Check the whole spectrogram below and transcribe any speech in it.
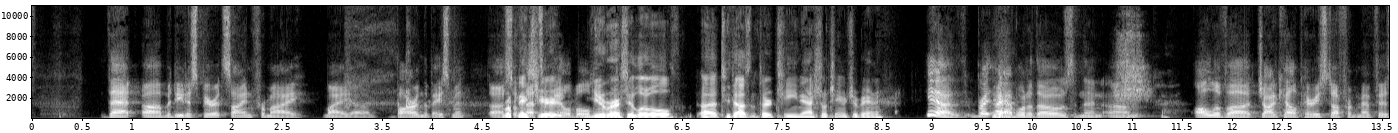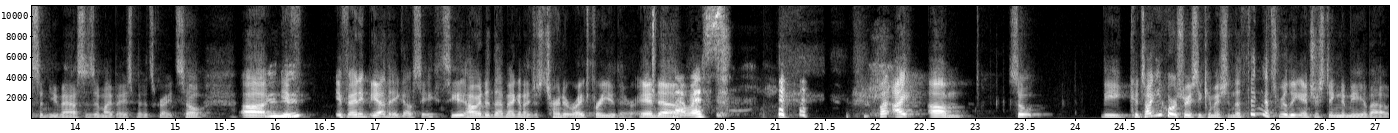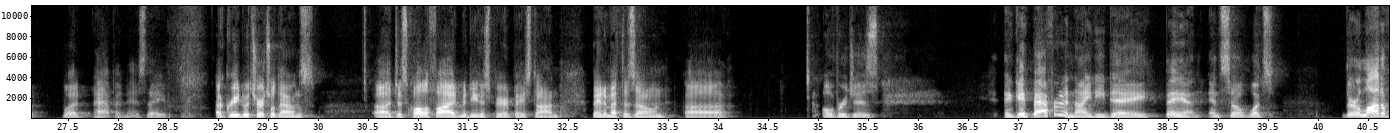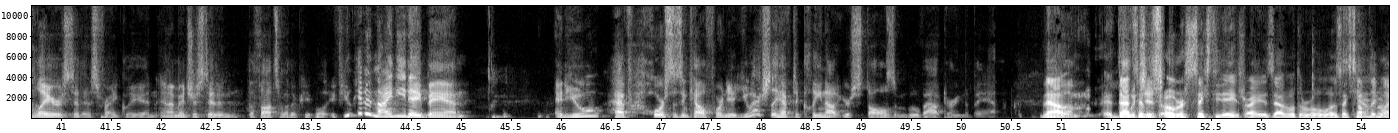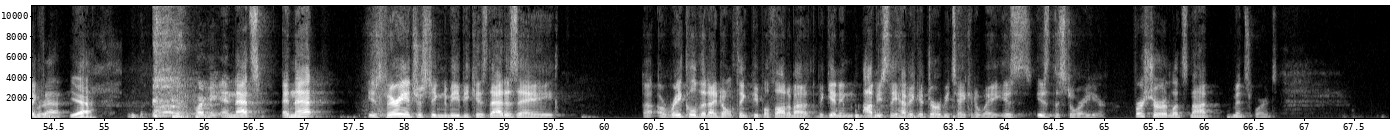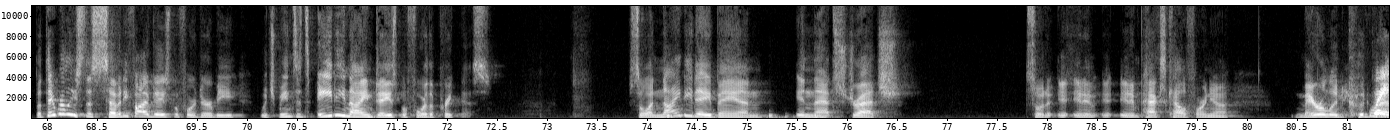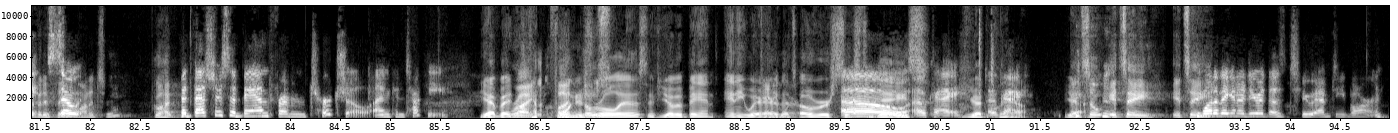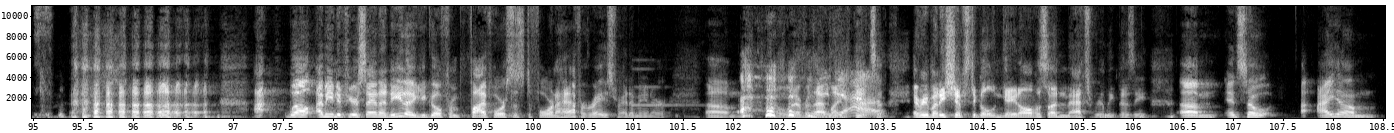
that uh, Medina Spirit sign for my my uh, bar in the basement. Uh, right so next that's to available. University of Louisville uh, 2013 national championship banner. Yeah, right. I have one of those, and then um, all of uh, John Calipari stuff from Memphis and UMass is in my basement. It's great. So uh, Mhm. if if any, yeah, there you go. See, see how I did that, Megan? I just turned it right for you there. And uh, that was but I um so the Kentucky Horse Racing Commission, the thing that's really interesting to me about what happened is they agreed with Churchill Downs, uh, disqualified Medina Spirit based on betamethasone uh, overages, and gave Baffert a 90 day ban. And so what's there are a lot of layers to this, frankly, and, and I'm interested in the thoughts of other people. If you get a 90 day ban and you have horses in California, you actually have to clean out your stalls and move out during the ban. Now Um, that's if it's over 60 days, right? Is that what the rule was? I can't Something like that. Yeah. pardon me and that's and that is very interesting to me because that is a a wrinkle that i don't think people thought about at the beginning. Obviously having a derby taken away is is the story here. For sure let's not mince words. But they released this 75 days before derby which means it's 89 days before the preakness. So a 90 day ban in that stretch so it, it, it, it impacts california. Maryland could grab Wait, it if so- they wanted to. Go ahead. but that's just a ban from Churchill and Kentucky. Yeah, but Right, but California's those- rule is if you have a ban anywhere, that's over 60 oh, days, okay. you have to clean okay. out. Yeah. And so it's a it's a What are they going to do with those two empty barns? I, well, I mean, if you're Santa Anita, you go from five horses to four and a half a race, right? I mean, or um, you know, whatever that I might mean, be. yeah. So everybody ships to Golden Gate. All of a sudden, Matt's really busy. Um, and so I, I um,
